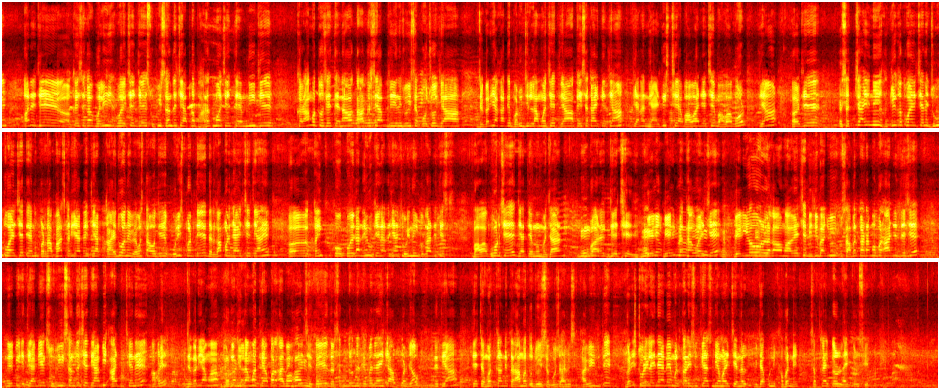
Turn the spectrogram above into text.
અને જે કહી શકાય, વલી હોય છે, જે સૂફી સંત છે, આપણા ભારતમાં છે, તેમની જે કરામતો છે, તેના તાદર્શે આપ જઈને જોઈ શકો છો, જ્યાં ઝઘડિયા ખાતે ભરૂચ જિલ્લામાં છે, ત્યાં કહી શકાય કે ત્યાં, ત્યાંના ન્યાયાધીશ છે, આ બાવા જે છે બાવાગોળ ત્યાં જે સચ્ચાઈની હકીકત હોય છે અને જૂઠ હોય છે, તેનું પર્દાફાશ કરી આપે, ત્યાં કાયદો અને વ્યવસ્થાઓ છે પોલીસ પર તે દરગાહ પર જાય છે, ત્યારે કંઈક કોયડા નહીં ઉકેલાતા, જ્યાં ચોરી નહીં પકડાતી તે બાવાગોળ છે જ્યાં તેમનું મજાર મુબારક જે છે બેડી બેડી પ્રથા હોય છે બેડીઓ લગાવવામાં આવે છે. બીજી બાજુ સાબરકાંઠામાં પણ આ જ રીતે છે. ત્યાં બી એક સુફી સંત છે ત્યાં બી આ છે ને આપણે ઝઘડિયામાં ભરૂચ જિલ્લામાં ત્યાં પર આવી રીતે છે. તે દર્શક મિત્રોને તે પણ જણાય કે આપ પણ જાઓ ને ત્યાં તે ચમત્કારને કરામતો જોઈ શકો છો. આવી આવી રીતે ઘણી સ્ટોરી લઈને અમે મળતા રહીશું. ત્યાં સુધી અમારી ચેનલ વિજાપુરની ખબરને સબસ્ક્રાઈબ કરો લાઈક કરો શેર કરો.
